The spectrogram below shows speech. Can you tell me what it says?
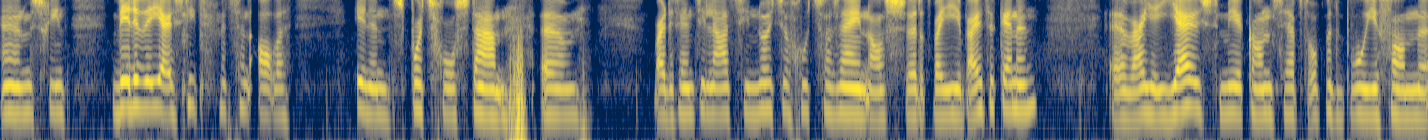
En misschien willen we juist niet met z'n allen in een sportschool staan. Um, waar de ventilatie nooit zo goed zal zijn als uh, dat wij hier buiten kennen. Uh, waar je juist meer kans hebt op het broeien van uh,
